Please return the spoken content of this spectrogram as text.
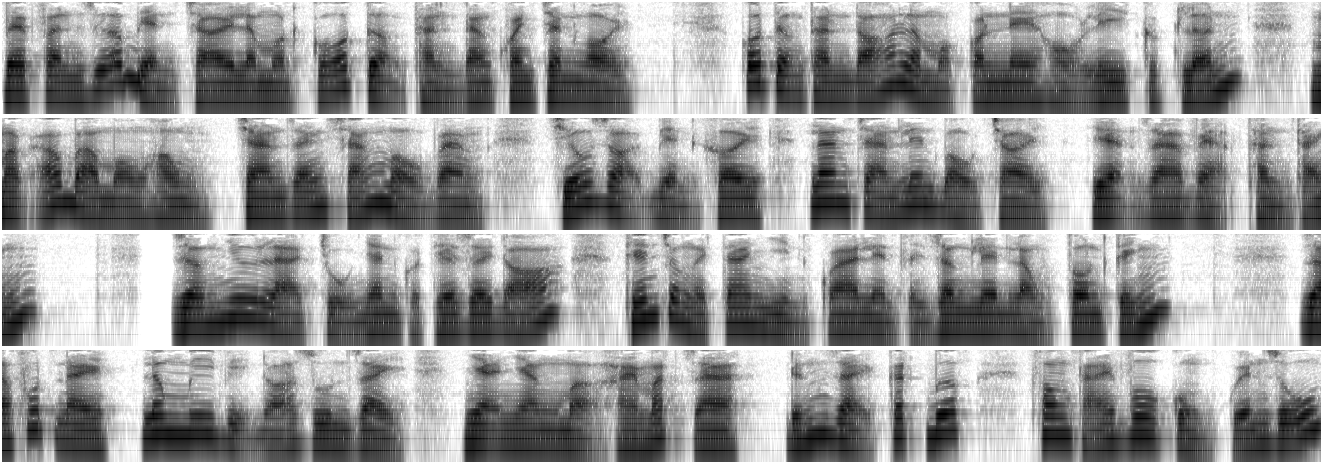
Về phần giữa biển trời là một cỗ tượng thần đang khoanh chân ngồi. Cỗ tượng thần đó là một con nê hổ ly cực lớn, mặc áo bào màu hồng, tràn ra ánh sáng màu vàng, chiếu rọi biển khơi, lan tràn lên bầu trời, hiện ra vẻ thần thánh. Dường như là chủ nhân của thế giới đó, khiến cho người ta nhìn qua liền phải dâng lên lòng tôn kính. Giờ phút này, lông mi vị đó run rẩy nhẹ nhàng mở hai mắt ra, đứng dậy cất bước, phong thái vô cùng quyến rũ,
